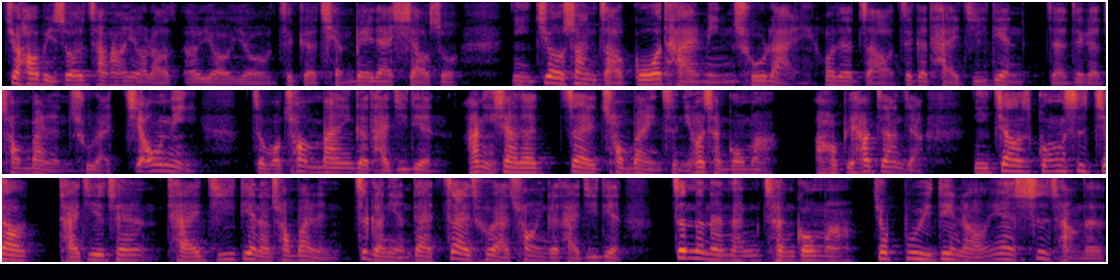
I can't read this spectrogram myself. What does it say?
就好比说，常常有老呃有有这个前辈在笑说，你就算找郭台铭出来，或者找这个台积电的这个创办人出来教你怎么创办一个台积电啊，你现在再创办一次，你会成功吗？啊，不要这样讲，你叫光是叫台积电台积电的创办人，这个年代再出来创一个台积电，真的能成成功吗？就不一定哦，因为市场的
